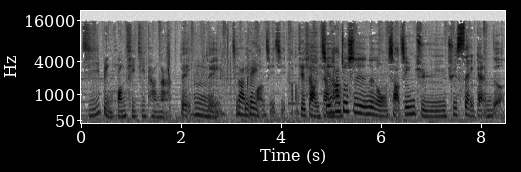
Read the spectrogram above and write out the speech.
桔饼黄芪鸡汤啊，对，嗯对，那可以黄芪鸡汤。介绍一下。其实它就是那种小金桔去晒干的，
